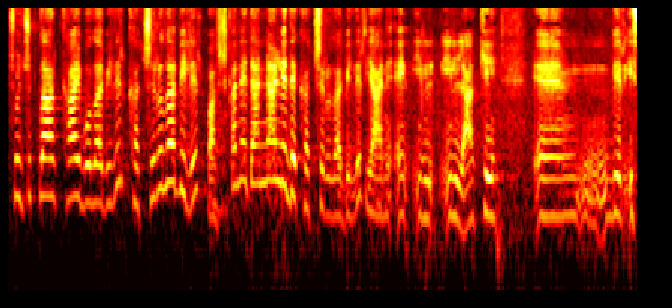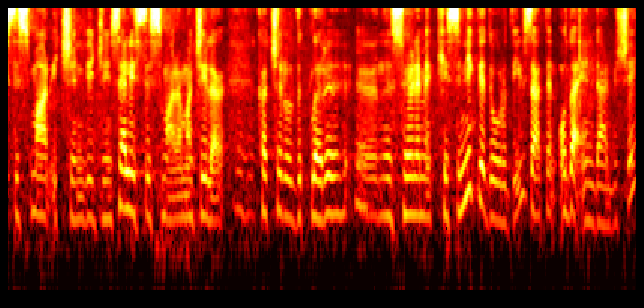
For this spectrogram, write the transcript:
çocuklar kaybolabilir, kaçırılabilir. Başka nedenlerle de kaçırılabilir. Yani illaki e, bir istismar için, bir cinsel istismar amacıyla kaçırıldıklarını söylemek kesinlikle doğru değil. Zaten o da ender bir şey.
